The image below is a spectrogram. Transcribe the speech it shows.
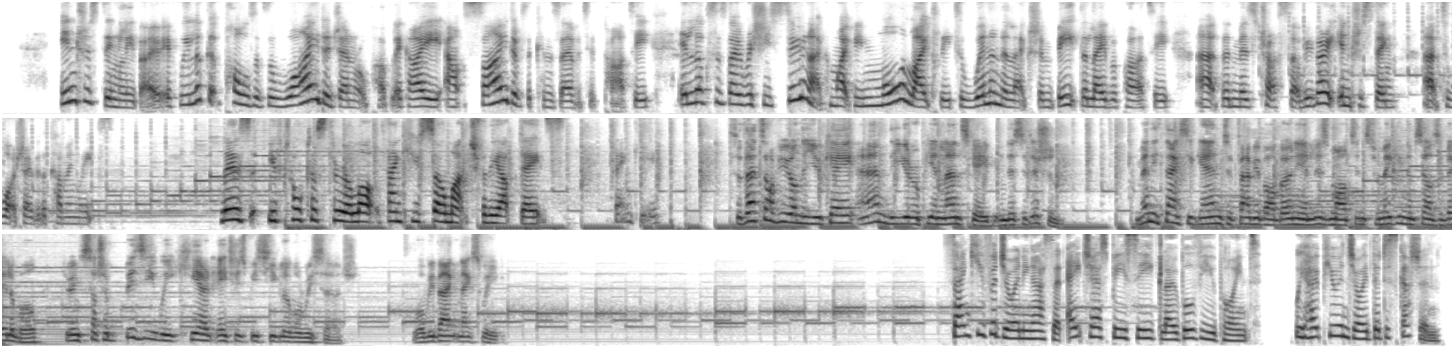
Interestingly, though, if we look at polls of the wider general public, i.e., outside of the Conservative Party, it looks as though Rishi Sunak might be more likely to win an election, beat the Labour Party, uh, than Ms. Truss. So it'll be very interesting uh, to watch over the coming weeks. Liz, you've talked us through a lot. Thank you so much for the updates. Thank you. So that's our view on the UK and the European landscape in this edition. Many thanks again to Fabio Balboni and Liz Martins for making themselves available during such a busy week here at HSBC Global Research. We'll be back next week. Thank you for joining us at HSBC Global Viewpoint. We hope you enjoyed the discussion.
